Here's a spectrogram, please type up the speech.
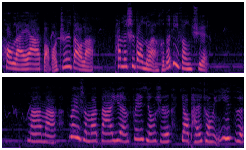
后来呀，宝宝知道了，他们是到暖和的地方去。妈妈，为什么大雁飞行时要排成一字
